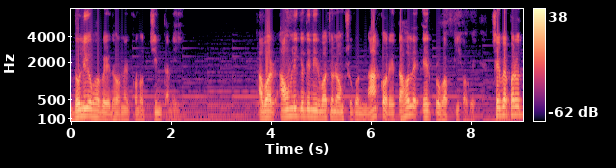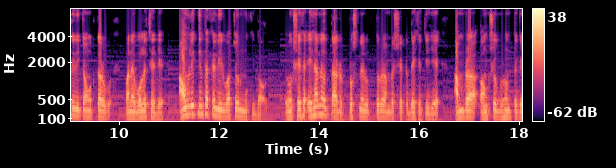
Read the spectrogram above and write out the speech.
দলীয়ভাবে এ ধরনের কোনো চিন্তা নেই। আবার আওয়ামী লীগ যদি নির্বাচনে অংশগ্রহণ না করে, তাহলে এর প্রভাব কি হবে? সে ব্যাপারেও তিনি চমৎকার মানে বলেছে যে আওয়ামী লীগ কিন্তু একটা নির্বাচনমুখী দল। এবং সেখানে এখানেও তার প্রশ্নের উত্তরে আমরা সেটা দেখেছি যে আমরা অংশগ্রহণ থেকে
